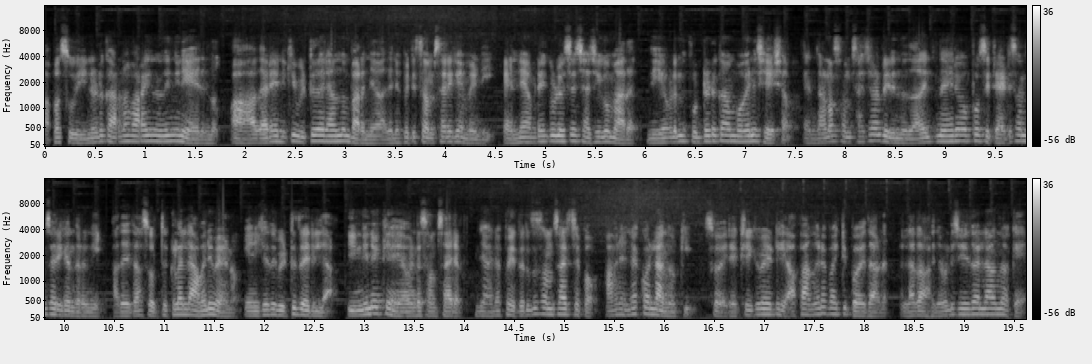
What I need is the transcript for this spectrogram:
അപ്പൊ സൂര്യനോട് കർണ പറയുന്നത് ഇങ്ങനെയായിരുന്നു. ആധാരം എനിക്ക് വിട്ടുതരാമെന്നും പറഞ്ഞു അതിനെപ്പറ്റി സംസാരിക്കാൻ വേണ്ടി എന്നെ അവിടേക്ക് വിളിച്ച ശശികുമാർ നീ അവിടെ നിന്ന് ഫുഡ് എടുക്കാൻ പോയതിനു ശേഷം എന്താണോ സംസാരിച്ചുകൊണ്ടിരുന്നത് അതിന് നേരെ ഓപ്പോസിറ്റ് ആയിട്ട് സംസാരിക്കാൻ തുടങ്ങി. അതായത് ആ സ്വത്തുക്കളെല്ലാം അവന് വേണം. എനിക്കത് വിട്ടുതരില്ല ഇങ്ങനെയൊക്കെയായി അവന്റെ സംസാരം. ഞാനപ്പോ എതിർത്ത് സംസാരിച്ചപ്പോ അവൻ എന്നെ കൊല്ലാൻ നോക്കി. സ്വയരക്ഷയ്ക്ക് വേണ്ടി അപ്പൊ അങ്ങനെ പറ്റിപ്പോയതാണ്. അല്ലാതെ അറിഞ്ഞുകൊണ്ട് ചെയ്തല്ല എന്നൊക്കെ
